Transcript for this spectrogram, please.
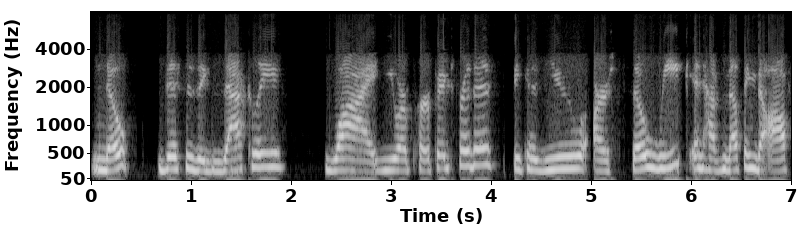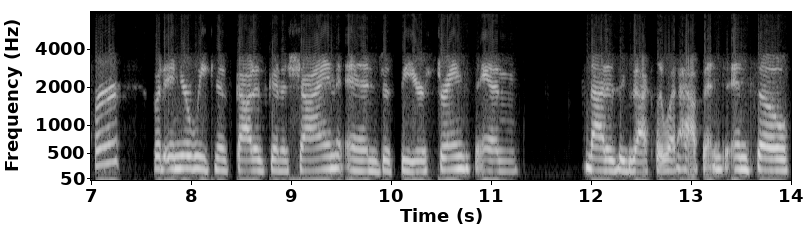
Nope, this is exactly why you are perfect for this because you are so weak and have nothing to offer. But in your weakness, God is going to shine and just be your strength. And that is exactly what happened. And so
